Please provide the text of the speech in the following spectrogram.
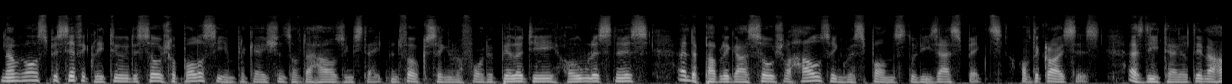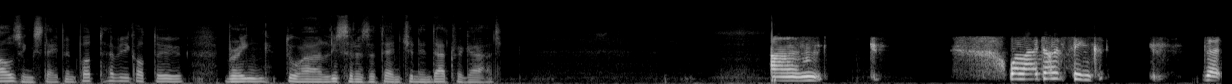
now, more specifically to the social policy implications of the housing statement, focusing on affordability, homelessness, and the public our social housing response to these aspects of the crisis, as detailed in the housing statement. What have you got to bring to our listeners' attention in that regard? Um, well, I don't think that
